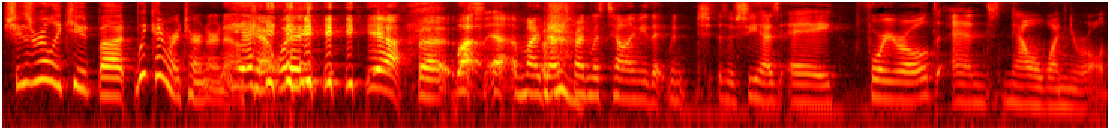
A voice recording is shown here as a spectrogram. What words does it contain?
she's really cute, but we can return her now, can't we? yeah. But- well, uh, my best friend was telling me that when she, so she has a four-year-old and now a one-year-old,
